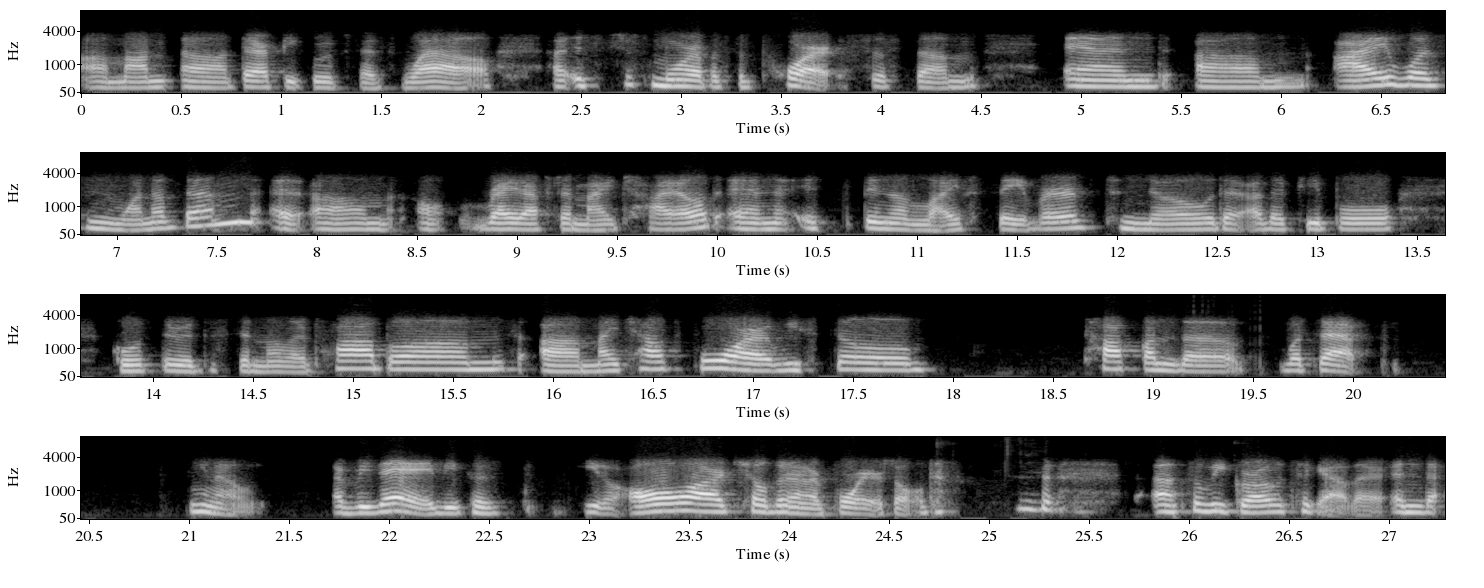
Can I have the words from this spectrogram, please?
uh, mom uh, therapy groups as well. Uh, it's just more of a support system. And um, I was in one of them uh, um, uh, right after my child, and it's been a lifesaver to know that other people go through the similar problems. Um, my child's four, we still talk on the WhatsApp, you know, every day because you know, all our children are four years old. uh, so we grow together. And th-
